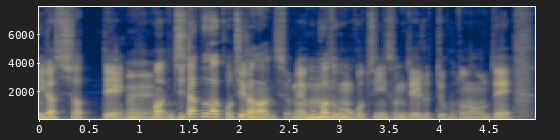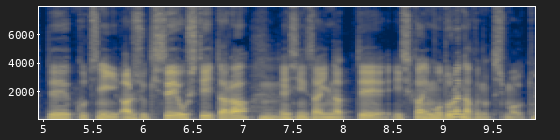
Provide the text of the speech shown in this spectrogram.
いらっしゃって、うん、まあ、自宅がこちらなんですよね、ご家族もこっちに住んでいるということなので、うん、でこっちにある種帰省をしていたら、うん、震災になって、石川に戻れなくなってしまうと。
